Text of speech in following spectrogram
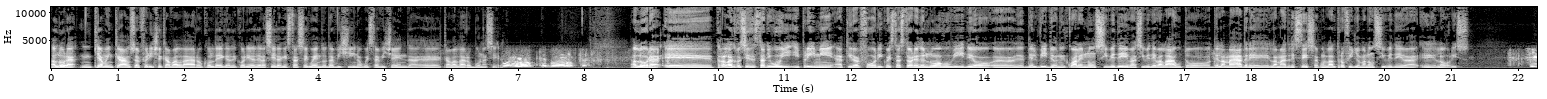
Allora, mm, chiamo in causa Felice Cavallaro, collega del Corriere della Sera che sta seguendo da vicino questa vicenda. Eh, Cavallaro, buonasera. Buonanotte, buonanotte. Allora, eh, tra l'altro siete stati voi i primi a tirar fuori questa storia del nuovo video, eh, del video nel quale non si vedeva, si vedeva l'auto della madre, la madre stessa con l'altro figlio, ma non si vedeva eh, Loris. Sì,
